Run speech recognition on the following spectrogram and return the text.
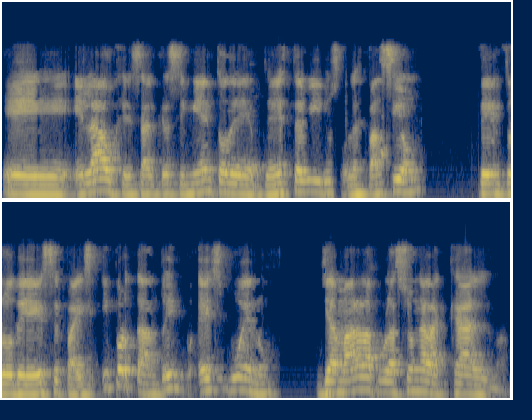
eh, el auge, o sea, el crecimiento de, de este virus, o la expansión, dentro de ese país. Y por tanto, es bueno llamar a la población a la calma,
